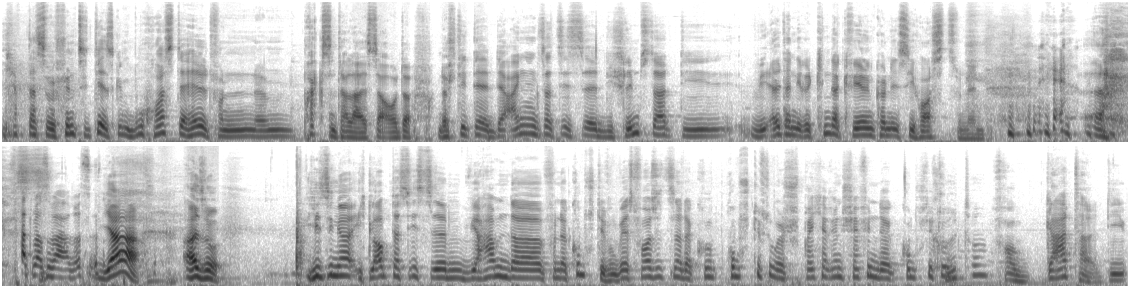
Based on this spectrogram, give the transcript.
ich habe das so schön zitiert. Es gibt ein Buch Horst der Held von ähm, Praxenthaler heißt der Autor. Und da steht, der, der Eingangssatz ist, äh, die schlimmste Art, die, wie Eltern ihre Kinder quälen können, ist sie Horst zu nennen. Hat was Wahres. Ja, also Hiesinger, ich glaube, das ist, ähm, wir haben da von der Krupp-Stiftung, wer ist Vorsitzender der Krupp- Krupp-Stiftung oder Sprecherin, Chefin der Krupp-Stiftung? Frau Gater, die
